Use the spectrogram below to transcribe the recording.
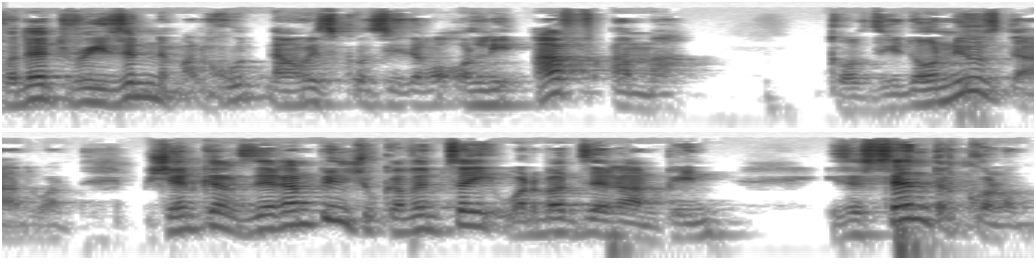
For that reason, the מלכות now is considered only אף אמה. because you don't use that one. בשל כך זר אנפין שהוא קו אמצעי. What about זר אנפין? is a center column.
